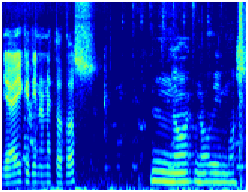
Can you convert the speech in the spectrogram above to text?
Ya, ¿y qué tienen estos dos? No, no vimos.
